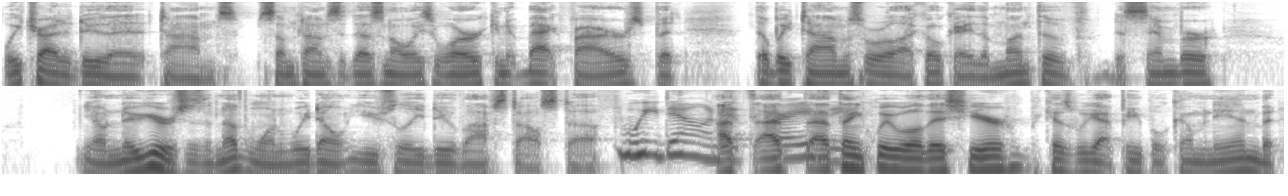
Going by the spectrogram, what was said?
We try to do that at times. Sometimes it doesn't always work and it backfires, but there'll be times where we're like, okay, the month of December, You know, New Year's is another one. We don't usually do lifestyle stuff. We don't. I, It's I, crazy. I think we will this year because we got people coming in, but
